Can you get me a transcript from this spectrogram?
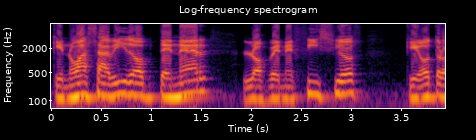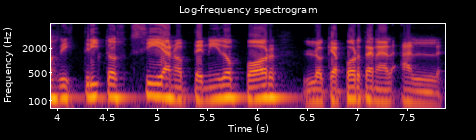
que no ha sabido obtener los beneficios que otros distritos sí han obtenido por lo que aportan al,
